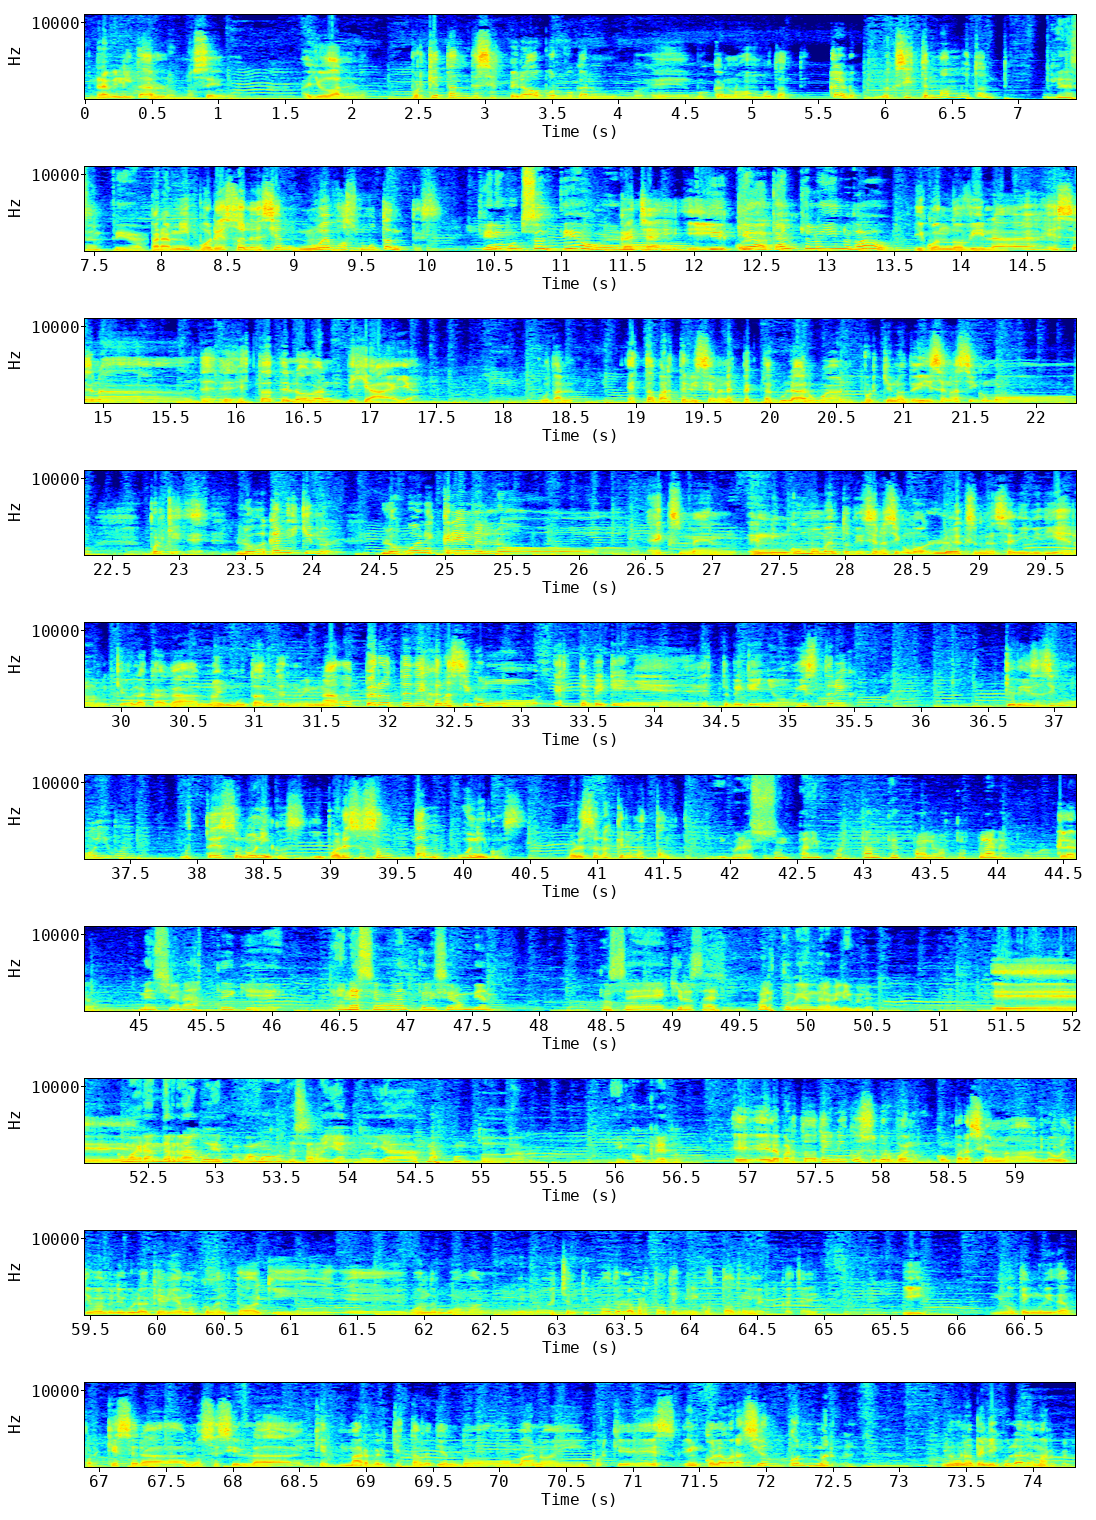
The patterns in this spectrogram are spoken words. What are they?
rehabilitarlos, no sé, weón, ayudarlos? ¿Por qué tan desesperado por buscar, eh, buscar nuevos mutantes? Claro, no existen más mutantes. Tiene sentido. Para mí, por eso le decían nuevos mutantes. Tiene mucho sentido, weón. ¿Cachai? No, Y cu- bacán que lo hayas notado. Y cuando vi las escenas de estas de Logan, dije, ah, ya. Puta, esta parte lo hicieron espectacular, weón, porque no te dicen así como... Porque eh, lo bacán es que no- los weones creen en los X-Men, en ningún momento te dicen así como los X-Men se dividieron, que la cagá, no hay mutantes, no hay nada, pero te dejan así como este pequeño, este pequeño easter egg que te dice así como, oye, weón, ustedes son únicos, y por eso son tan únicos, por eso los queremos tanto. Y por eso son tan importantes para nuestros planes, weón. Claro. Mencionaste que en ese momento lo hicieron bien. Entonces quiero saber cuál es tu opinión de la película. Eh, Como a grandes rasgos y después vamos desarrollando ya más puntos en concreto. eh, el apartado técnico es súper bueno. En comparación a la última película que habíamos comentado aquí, eh, Wonder Woman 1984, el apartado técnico está a otro nivel, ¿cachai? Y no tengo idea por qué será, no sé si es, la, que es Marvel que está metiendo mano ahí, porque es en colaboración con Marvel. No es una película de Marvel.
